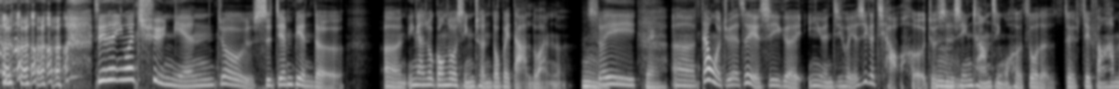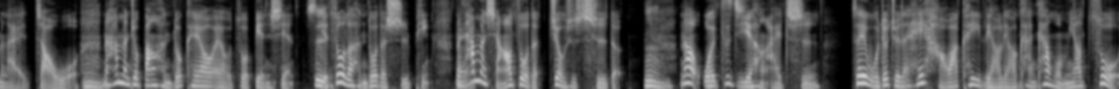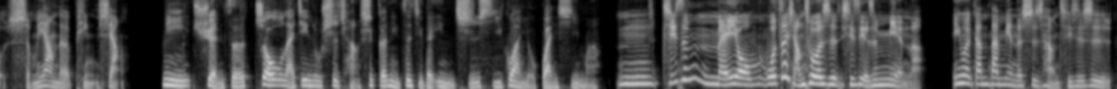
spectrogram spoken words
其实因为去年就时间变得。呃，应该说工作行程都被打乱了，嗯、所以对。呃，但我觉得这也是一个因缘机会，也是一个巧合，就是新场景我合作的这这方他们来找我，嗯、那他们就帮很多 KOL 做变现，是。也做了很多的食品，那他们想要做的就是吃的，嗯，那我自己也很爱吃，所以我就觉得嘿，好啊，可以聊聊看看我们要做什么样的品相。你选择粥来进入市场，是跟你自己的饮食习惯有关系吗？嗯，其实没有。我最想出的是，其实也是面啦，因为干拌面的市场其实是，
